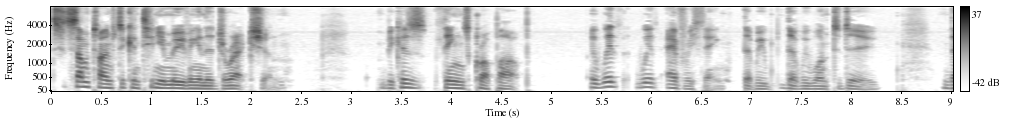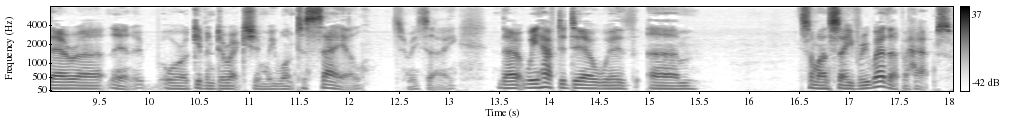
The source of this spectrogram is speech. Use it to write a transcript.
sometimes to continue moving in the direction, because things crop up with with everything that we that we want to do, there are you know, or a given direction we want to sail shall we say, that we have to deal with um, some unsavory weather, perhaps.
